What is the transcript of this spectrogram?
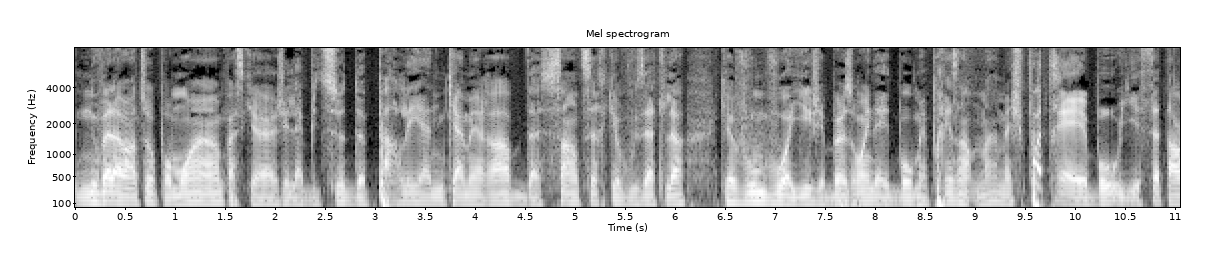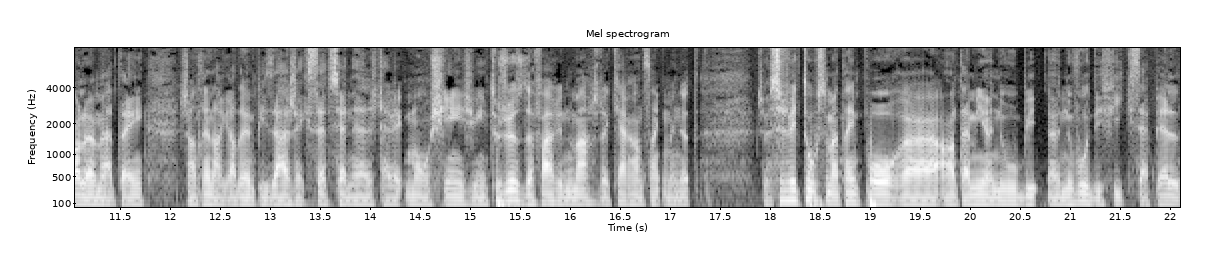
nouvelle aventure pour moi hein, parce que j'ai l'habitude de parler à une caméra, de sentir que vous êtes là, que vous me voyez. J'ai besoin d'être beau, mais présentement, mais je suis pas très beau. Il est 7 heures le matin. Je suis en train de regarder un paysage exceptionnel. J'étais avec mon chien. Je viens tout juste de faire une marche de 45 minutes. Je me suis levé tôt ce matin pour euh, entamer un nouveau, un nouveau défi qui s'appelle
